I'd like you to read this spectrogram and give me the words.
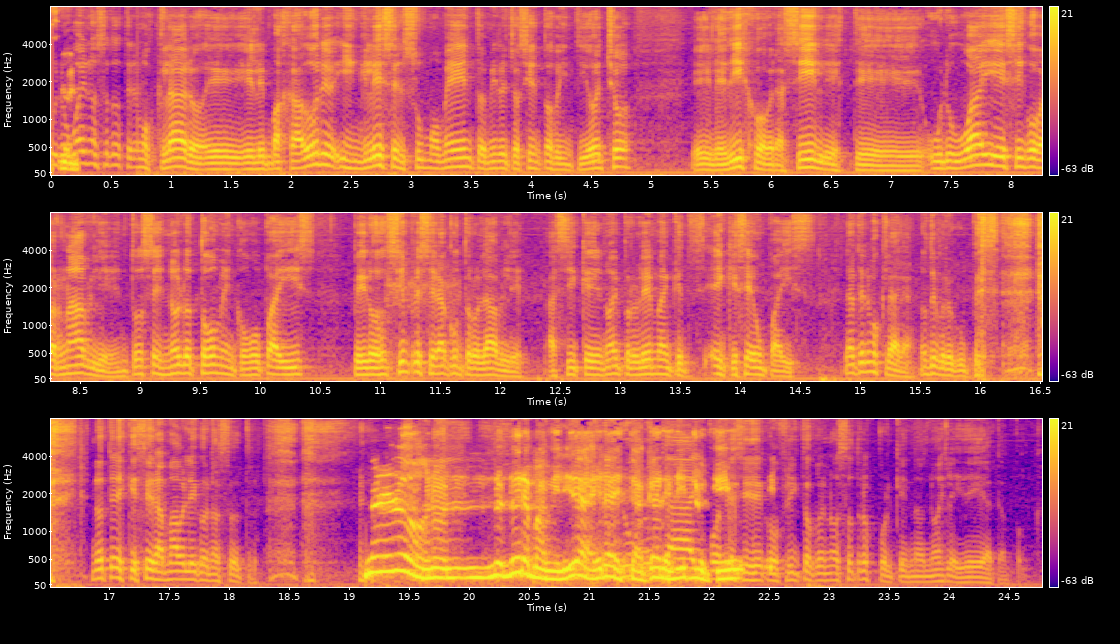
Uruguay nosotros tenemos claro, eh, el embajador inglés en su momento, en 1828, eh, le dijo a Brasil, este, Uruguay es ingobernable, entonces no lo tomen como país, pero siempre será controlable, así que no hay problema en que, en que sea un país. La tenemos clara, no te preocupes. no tenés que ser amable con nosotros. No, no, no, no, no, era amabilidad, era destacar el hecho que. de conflicto con nosotros porque no, no es la idea tampoco.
